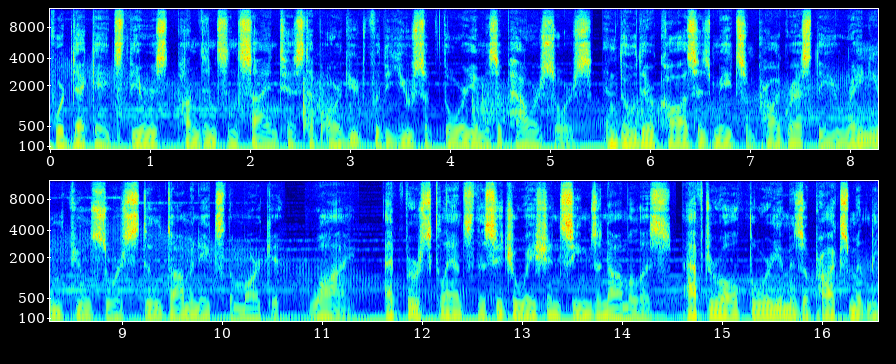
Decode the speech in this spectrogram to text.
For decades, theorists, pundits, and scientists have argued for the use of thorium as a power source, and though their cause has made some progress, the uranium fuel source still dominates the market. Why? At first glance, the situation seems anomalous. After all, thorium is approximately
